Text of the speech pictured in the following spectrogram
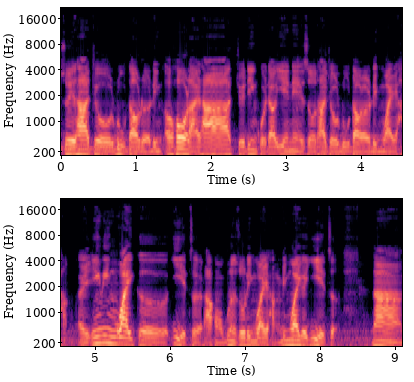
所以他就入到了另，呃，后来他决定回到业内的时候，他就入到了另外一行，诶、欸，因另外一个业者，然后不能说另外一行，另外一个业者，那。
